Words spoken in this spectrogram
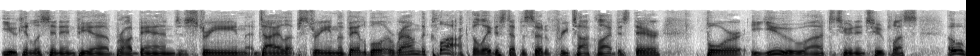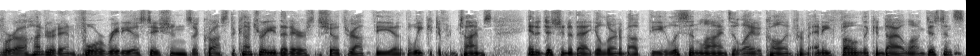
You can listen in via broadband stream, dial up stream, available around the clock. The latest episode of Free Talk Live is there for you uh, to tune into, plus over 104 radio stations across the country that airs the show throughout the, uh, the week at different times. In addition to that, you'll learn about the listen lines that allow you to call in from any phone that can dial long distance,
